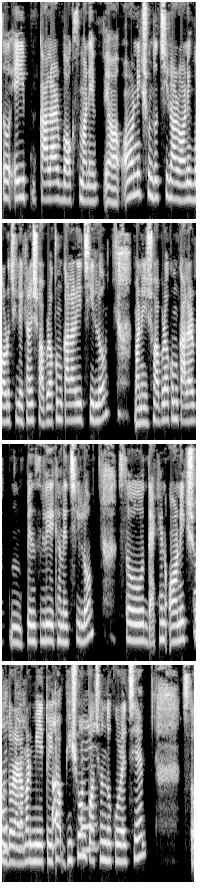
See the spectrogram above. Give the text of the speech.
তো এই কালার বক্স মানে অনেক সুন্দর ছিল আর অনেক বড় ছিল। এখানে সব রকম কালারই ছিল। মানে সব রকম কালার পেন্সিলই এখানে ছিল। তো দেখেন অনেক সুন্দর। আর আমার মেয়ে তো এটা ভীষণ পছন্দ করেছে। তো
